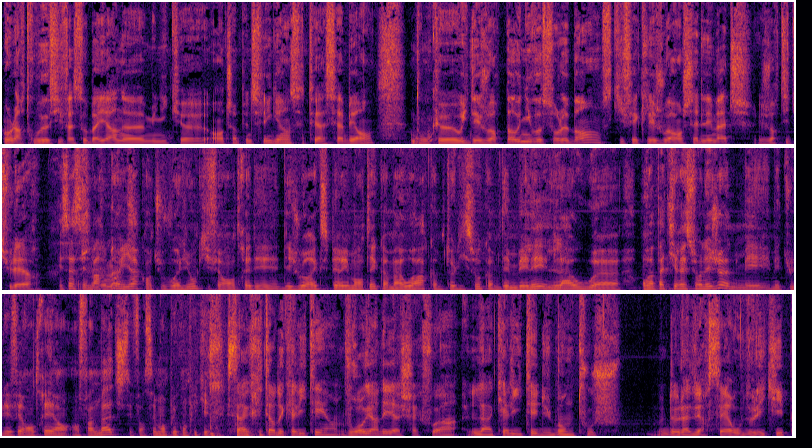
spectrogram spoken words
on l'a retrouvé aussi face au Bayern euh, Munich euh, en Champions League, hein, c'était assez aberrant. Donc euh, oui, des joueurs pas au niveau sur le banc, ce qui fait que les joueurs enchaînent les matchs, les joueurs titulaires. Et ça c'est marquant hier quand tu vois Lyon qui fait rentrer des, joueurs expérimentés comme Awar, comme Tolisso, comme Dembélé, là où on va pas tirer sur les jeunes, mais, mais tu les fais rentrer en, fin de match, c'est forcément plus compliqué. C'est un critère de qualité. Hein. Vous regardez à chaque fois la qualité du banc de touche de l'adversaire ou de l'équipe.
